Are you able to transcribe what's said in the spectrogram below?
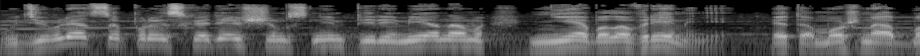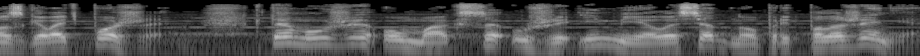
Удивляться происходящим с ним переменам не было времени. Это можно обмозговать позже. К тому же у Макса уже имелось одно предположение.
